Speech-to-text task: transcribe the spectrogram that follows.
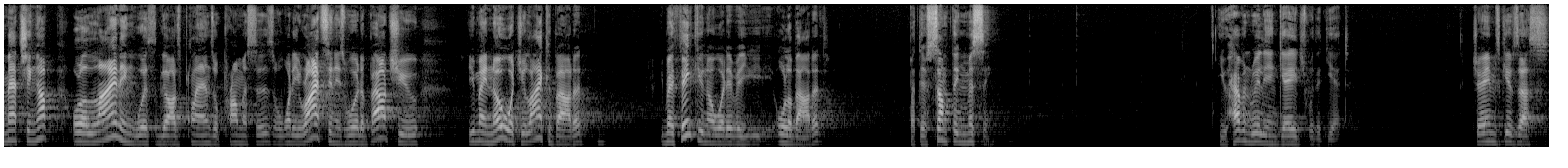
matching up or aligning with God's plans or promises or what He writes in His Word about you, you may know what you like about it. You may think you know whatever you, all about it, but there's something missing. You haven't really engaged with it yet. James gives us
